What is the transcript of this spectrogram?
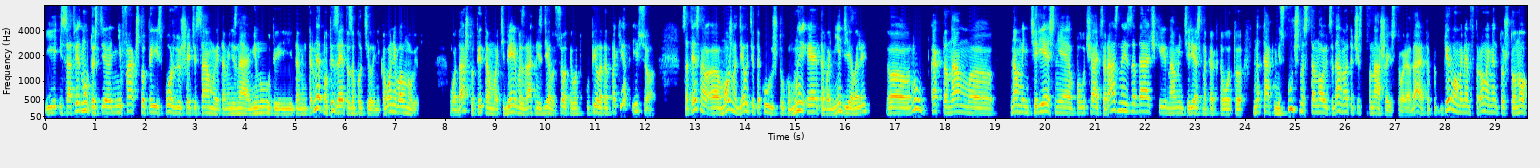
и, и соответственно, ну, то есть э, не факт, что ты используешь эти самые, там, я не знаю, минуты или там интернет, но ты за это заплатил, и никого не волнует. Вот, да, что ты там, тебе возврат не сделают. Все, ты вот купил этот пакет, и все. Соответственно, э, можно делать и такую штуку. Мы этого не делали. Э, ну, как-то нам нам интереснее получать разные задачки, нам интересно как-то вот так не скучно становится, да, но это чисто наша история, да, это первый момент, второй момент то, что, ну,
